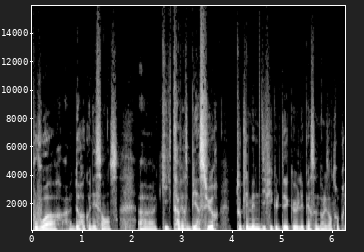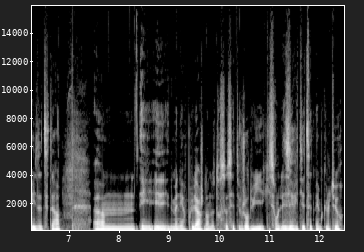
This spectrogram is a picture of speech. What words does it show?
pouvoir, de reconnaissance, euh, qui traversent bien sûr toutes les mêmes difficultés que les personnes dans les entreprises, etc. Euh, et, et, de manière plus large dans notre société aujourd'hui, et qui sont les héritiers de cette même culture.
